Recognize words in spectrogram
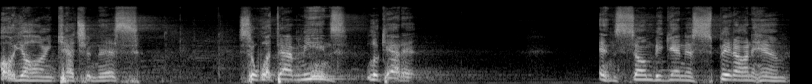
Oh, y'all aren't catching this. So, what that means, look at it. And some began to spit on him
